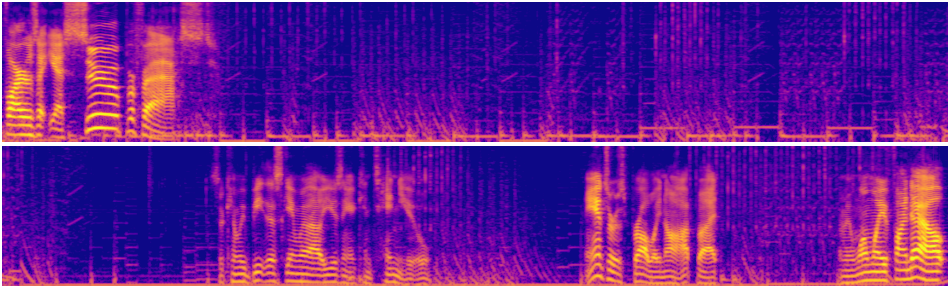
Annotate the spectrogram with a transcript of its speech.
fires at you super fast. So can we beat this game without using a continue? The answer is probably not, but... I mean, one way to find out.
